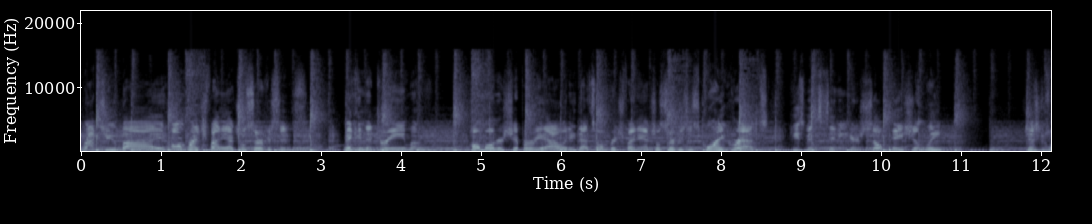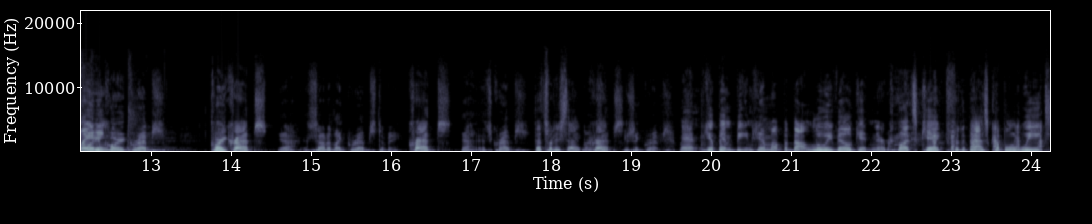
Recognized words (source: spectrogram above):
brought to you by Homebridge Financial Services, making the dream of home ownership a reality. That's Homebridge Financial Services. Corey Krebs, he's been sitting here so patiently, just You call waiting. Corey Krebs? Corey Krebs, Yeah, it sounded like Krebs to me. Krebs. Yeah, it's Krebs. That's what he said. No, you Krebs. said, you said Krebs. Man, you've been beating him up about Louisville getting their butts kicked for the past couple of weeks.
